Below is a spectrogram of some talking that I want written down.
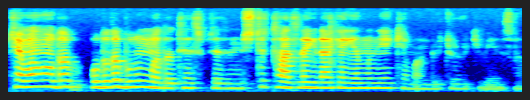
kemanın oda, odada bulunmadığı tespit edilmiştir. Tatile giderken yanına niye keman götürür ki bir insan?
